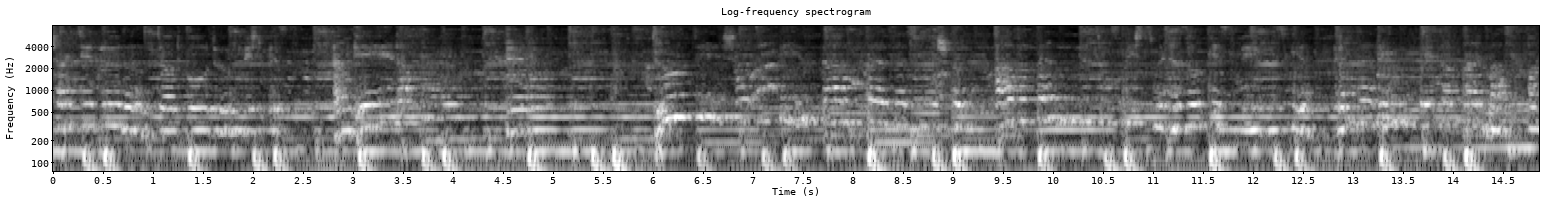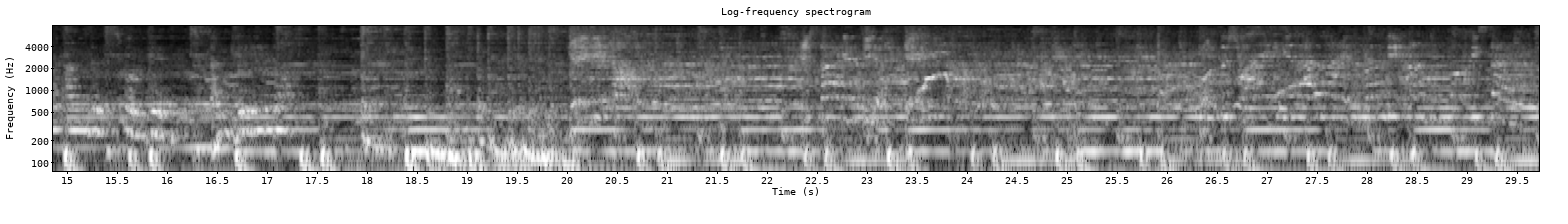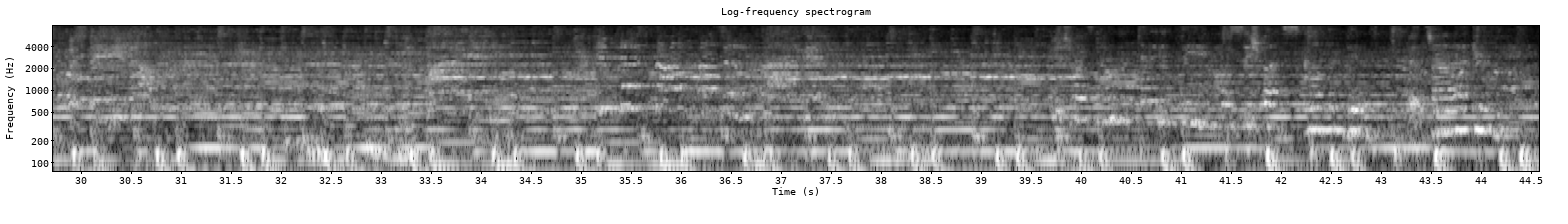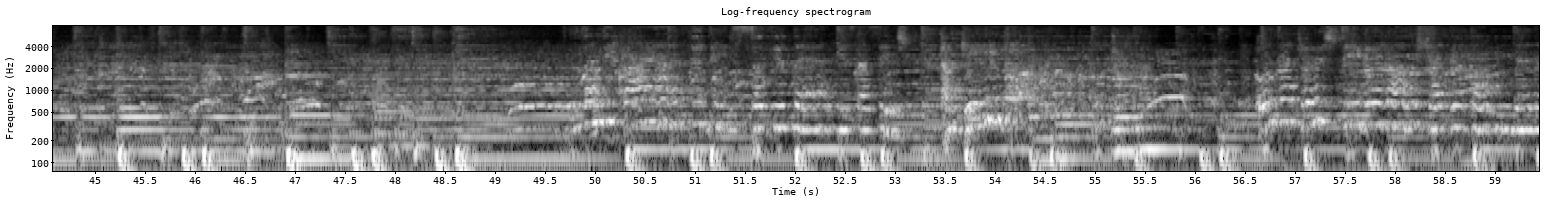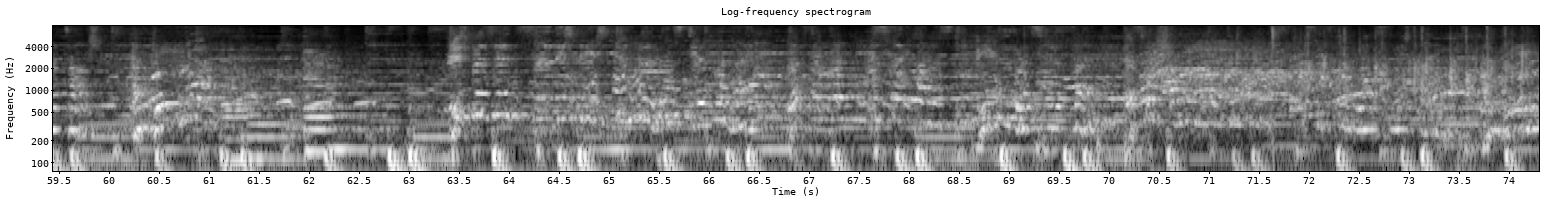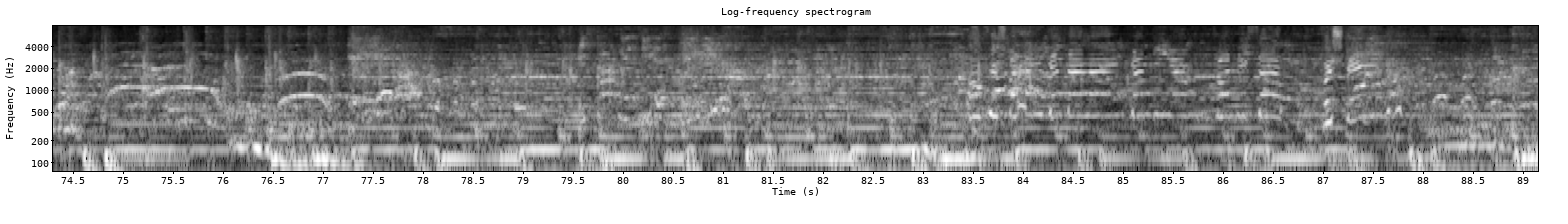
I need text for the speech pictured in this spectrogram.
scheint die Hölle dort, wo du nicht bist, an jeder Tag. Du und ich halt zu viel, darum es mir. Aber wenn mit uns mehr so ist, wie es hier, denn der auf einmal von anderswoher, an jeder understand?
